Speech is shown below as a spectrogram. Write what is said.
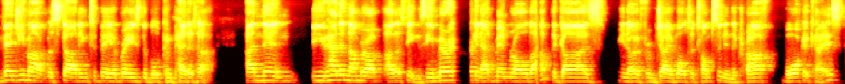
Vegemite was starting to be a reasonable competitor. And then you had a number of other things. The American ad men rolled up, the guys you know, from J. Walter Thompson in the Kraft Walker case.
